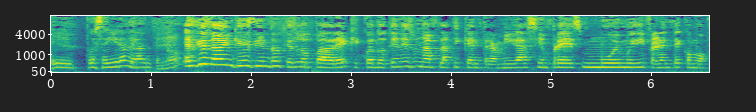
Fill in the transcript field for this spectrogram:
y, pues seguir adelante, ¿no? Es que saben que siento que es lo padre, que cuando tienes una plática entre amigas siempre es muy, muy diferente, como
